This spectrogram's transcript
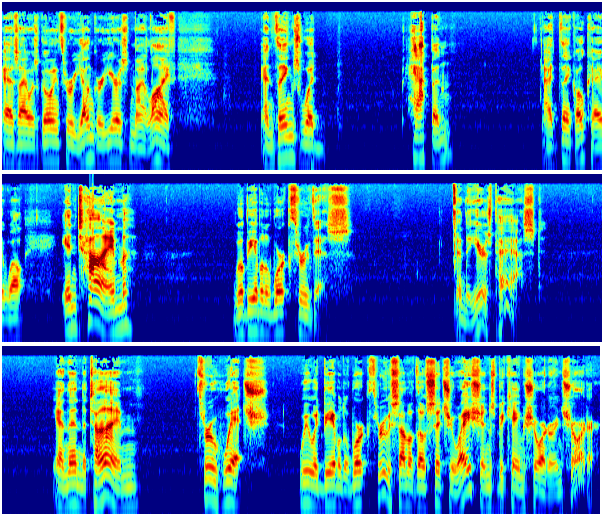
as I was going through younger years in my life, and things would happen. I'd think, okay, well, in time, we'll be able to work through this. And the years passed. And then the time through which we would be able to work through some of those situations became shorter and shorter.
